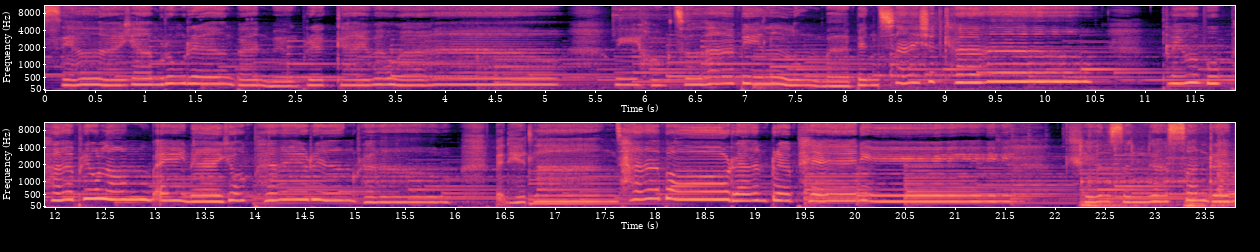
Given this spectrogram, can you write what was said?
เสียงลยยามรุ่งเรืองบ้านเมืองประกายแวววาววีหกจะลาบินลงมาเป็นชายชุดขาวปลิวบุพาพริ้วลมใบหน้ายกเผยเรื่องราว เป็นเหตุลางท้าโบราณประเพณีคืนสง่าซ่อนเร้น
